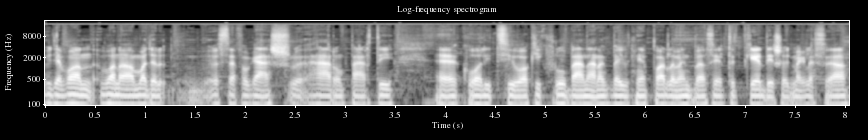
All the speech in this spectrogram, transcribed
Ugye van, van a magyar összefogás hárompárti koalíció, akik próbálnának bejutni a parlamentbe, azért egy kérdés, hogy meg lesz-e a,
